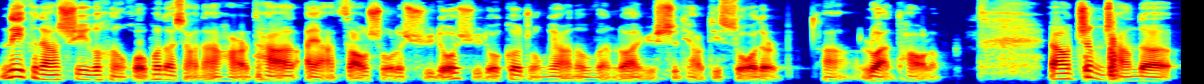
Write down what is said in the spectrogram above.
Nick 呢是一个很活泼的小男孩，他哎呀遭受了许多许多各种各样的紊乱与失调 disorder 啊乱套了，然后正常的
